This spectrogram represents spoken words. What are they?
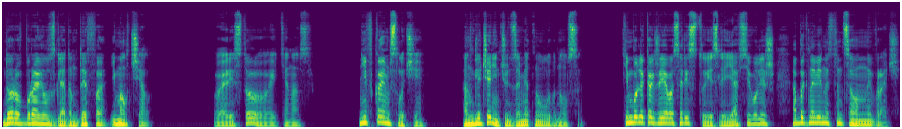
Доров буравил взглядом Дефа и молчал. «Вы арестовываете нас?» «Ни в коем случае». Англичанин чуть заметно улыбнулся. «Тем более, как же я вас арестую, если я всего лишь обыкновенный станционный врач?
